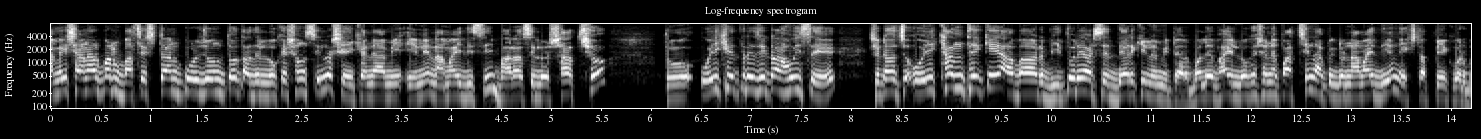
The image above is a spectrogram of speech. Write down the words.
আমি সানারপান বাস স্ট্যান্ড পর্যন্ত তাদের লোকেশন ছিল, সেইখানে আমি এনে নামাই দিছি, ভাড়া ছিল সাতশো। তো ওই ক্ষেত্রে যেটা হয়েছে সেটা হচ্ছে ওইখান থেকে আবার ভিতরে আসছে দেড় কিলোমিটার। বলে, ভাই লোকেশনে পাচ্ছি না, আপনি একটু নামাই দিয়েন এক্সট্রা পে করব।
